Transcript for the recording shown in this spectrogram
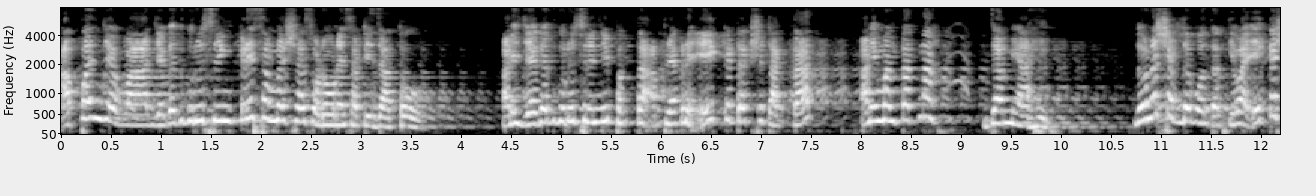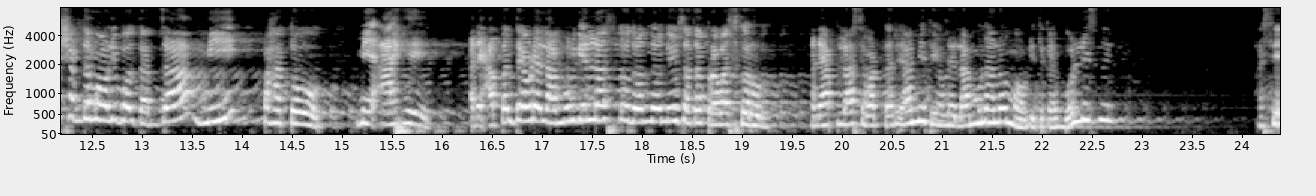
आपण जेव्हा जगद्गुरु श्रींकडे समस्या सोडवण्यासाठी जातो आणि जगद्गुरु श्रींनी फक्त आपल्याकडे एक कटाक्ष टाकतात आणि म्हणतात ना जा मी आहे. दोनच शब्द बोलतात किंवा एकच शब्द माऊली बोलतात जा मी पाहतो मी आहे. आणि आपण तेवढ्या लांबून गेलो असतो दोन दोन दिवसाचा प्रवास करून. आणि आपलं असं वाटतं अरे आम्ही तेवढे लांबून आलो माऊली तर काही बोललीच नाही. असे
